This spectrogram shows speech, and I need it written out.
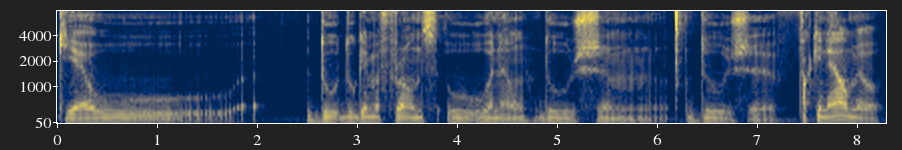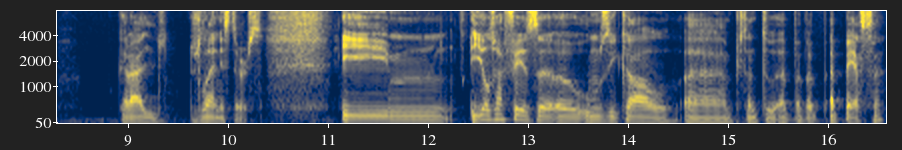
que é o. Do, do Game of Thrones, o, o anão dos. Um, dos. Uh, fucking hell, meu. Caralho, dos Lannisters. E, e ele já fez a, a, o musical, a, portanto, a, peça,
